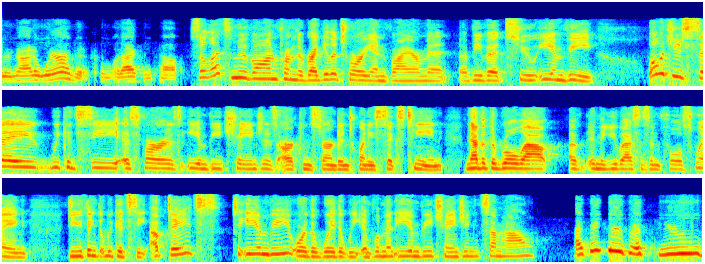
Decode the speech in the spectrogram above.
are not aware of it from what I can tell. So let's move on from the regulatory environment, Avivah, to EMV. What would you say we could see as far as EMV changes are concerned in 2016? Now that the rollout of, in the U.S. is in full swing, do you think that we could see updates to EMV or the way that we implement EMV changing somehow? I think there's a few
